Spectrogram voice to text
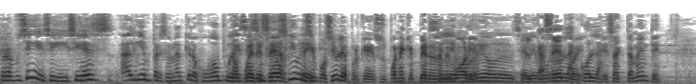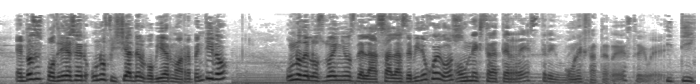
Pero pues sí, sí, si es alguien personal que lo jugó, pues no puede es ser, imposible. es imposible porque se supone que pierden Se la memoria. borrió- se el le borró cassette, la güey. cola. Exactamente. Entonces podría ser un oficial del gobierno arrepentido, uno de los dueños de las salas de videojuegos, O un extraterrestre, güey. un extraterrestre, güey. Y ti.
